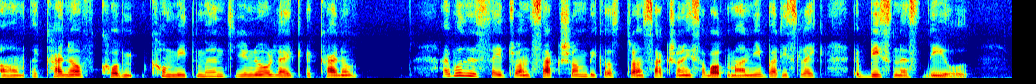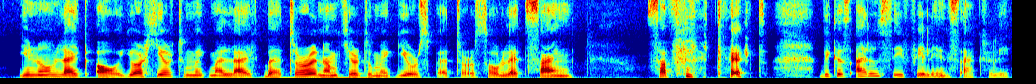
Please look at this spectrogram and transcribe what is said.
um, a kind of com- commitment, you know, like a kind of, I wouldn't say transaction because transaction is about money, but it's like a business deal. You know, like, oh, you're here to make my life better and I'm here to make yours better. So let's sign something like that. Because I don't see feelings actually.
